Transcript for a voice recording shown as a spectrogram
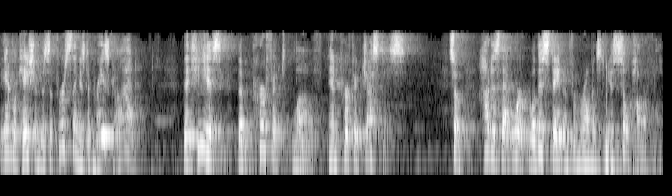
The implication of this, the first thing is to praise God that He is the perfect love and perfect justice. So, how does that work? Well, this statement from Romans to me is so powerful.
